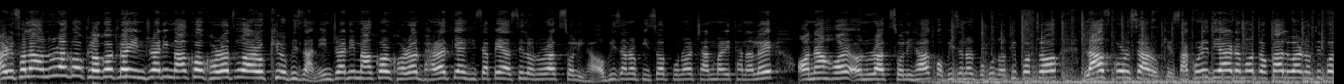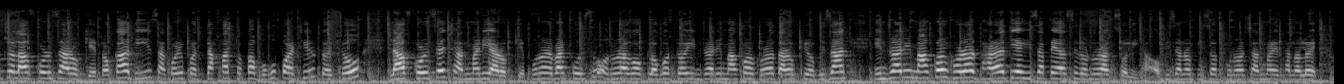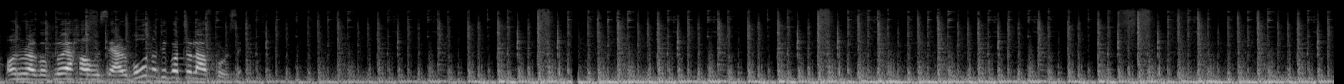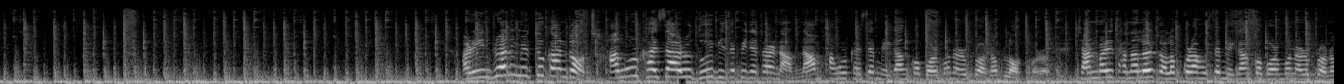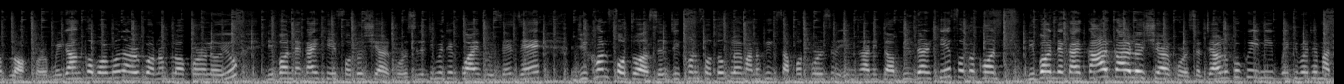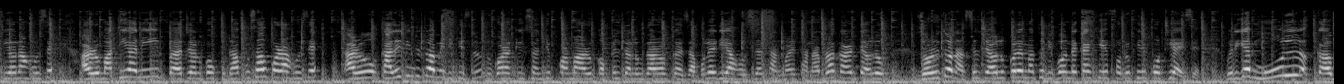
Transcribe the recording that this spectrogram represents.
আৰু ইফালে অনুৰাগক লগত লৈ ইন্দ্ৰাণী মাকৰ ঘৰতো আৰক্ষীৰ অভিযান। ইন্দ্ৰাণী মাকৰ ঘৰত ভাড়াতীয়া হিচাপে আছিল অনুৰাগ চলিহা। অভিযানৰ পিছত পুনৰ চান্দমাৰী থানালৈ অনা হয় অনুৰাগ চলিহাক। অভিযানত বহু নথি পত্ৰ লাভ কৰিছে আৰক্ষীয়ে। চাকৰি দিয়াৰ নামত টকা লোৱাৰ নথি পত্ৰ লাভ কৰিছে আৰক্ষীয়ে। টকা দি চাকৰি প্ৰত্যাশাত থকা বহু প্ৰাৰ্থীৰ তথ্যও লাভ কৰিছে চান্দমাৰী আৰক্ষীয়ে। পুনৰ এবাৰ কৈছো অনুৰাগক লগত লৈ ইন্দ্ৰাণী মাকৰ ঘৰত আৰক্ষীৰ অভিযান। ইন্দ্ৰাণী মাকৰ ঘৰত ভাড়াতীয়া হিচাপে আছিল অনুৰাগ চলিহা। অভিযানৰ পিছত পুনৰ চান্দমাৰী থানালৈ অনুৰাগক লৈ অহা হৈছে আৰু বহু নথি পত্ৰ লাভ কৰিছে। আৰু ইন্দ্ৰাণী মৃত্যুকাণ্ডত সাঙুৰ খাইছে আৰু দুই বিজেপি নেতাৰ নাম। নাম সাঙুৰ খাইছে মৃগাংক বৰ্মন আৰু প্ৰণৱ লহকৰৰ। চান্দমাৰী থানালৈ তলব কৰা হৈছে মৃগাংক বৰ্মন আৰু প্ৰণৱ লহকৰক মৃগাংক বৰ্মন আৰু প্ৰণৱ লহকৰলৈও দিবন ডেকাই সেই ফটো শ্বেয়াৰ কৰিছিল। ইতিমধ্যে কোৱাই হৈছে যে যিখন ফটো আছিল যিখন ফটোক লৈ মানসিক চাপত পৰিছিল ইন্দ্ৰাণী তহবিলদাৰ সেই ফটোখন দিবন ডেকাই কাৰ কাৰলৈ শ্বেয়াৰ কৰিছিল? তেওঁলোককো ইতিমধ্যে মাতি অনা হৈছে আৰু মাতি আনি তেওঁলোকক সোধা পোছাও কৰা হৈছে। আৰু কালি দিনটোতো আমি দেখিছিলোঁ দুগৰাকীক সঞ্জীৱ শৰ্মা আৰু কপিল তালুকদাৰক যাবলৈ দিয়া হৈছিলে চান্দমাৰী থানাৰ পৰা কাৰণ তেওঁলোক জড়িত নাছিল। তেওঁলোকলৈ মাথো দিবন ডেকাই সেই ফটোখিনি পঠিয়াইছে। গতিকে মূল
